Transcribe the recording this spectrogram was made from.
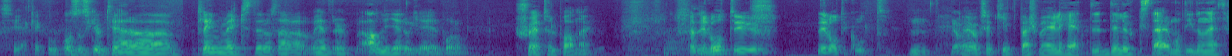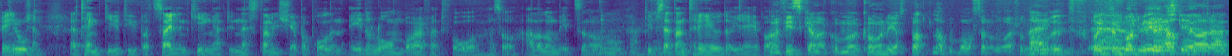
Så jäkla coolt. Och så skulptera klängväxter och så här, vad heter det, alger och grejer på dem. Sjötulpaner. Ja, det låter ju det låter coolt. Mm. Du har ju också kitbärsmöjlighet deluxe där mot Idonet Jo. rangen. Jag tänker ju typ att Silent King, att du nästan vill köpa på den Eidolon bara för att få alltså, alla de bitsen och kanske. typ sätta en treudd och grejer på. Men fiskarna, kommer, kommer de ligga sprattla på baserna då? Eftersom Nej, de får inte Eh, utan jag ska göra,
